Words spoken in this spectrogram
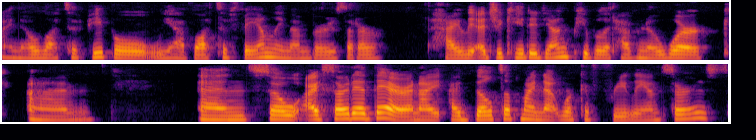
i know lots of people we have lots of family members that are highly educated young people that have no work um, and so i started there and I, I, built up my network of freelancers.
